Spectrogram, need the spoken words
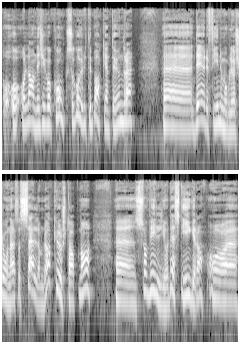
og, og, og landet ikke går konk, så går du tilbake igjen til 100. Eh, det er det fine med obligasjoner. Så selv om du har kurstap nå, eh, så vil jo det stige. da. Og eh,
